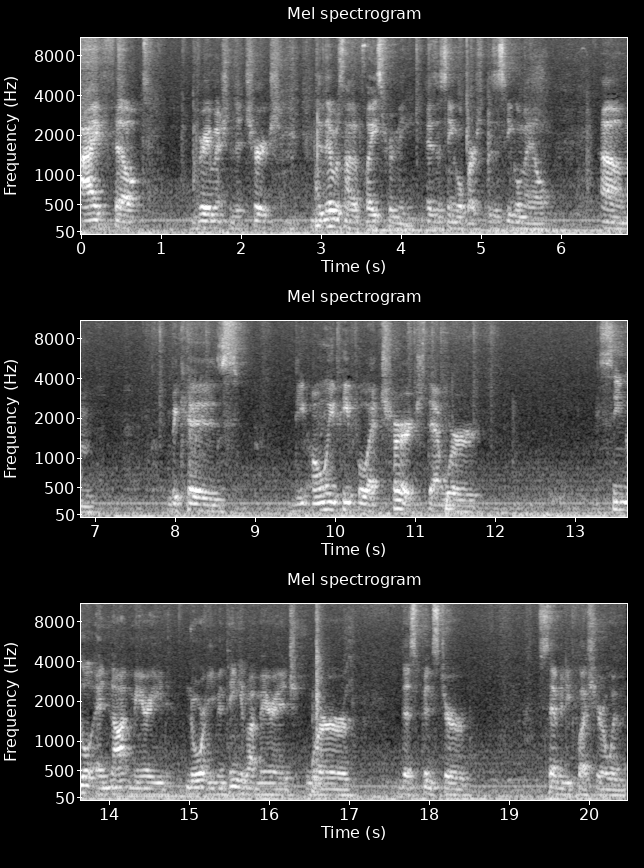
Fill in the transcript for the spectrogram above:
I felt very much in the church that there was not a place for me as a single person, as a single male, um, because the only people at church that were single and not married, nor even thinking about marriage, were the spinster, seventy plus year old women.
